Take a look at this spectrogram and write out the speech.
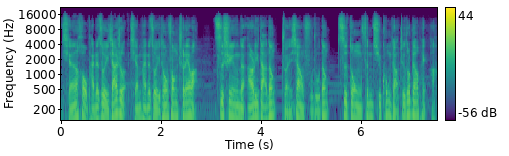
前后排的座椅加热、前排的座椅通风、车联网、自适应的 LED 大灯、转向辅助灯、自动分区空调，这个都是标配啊。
